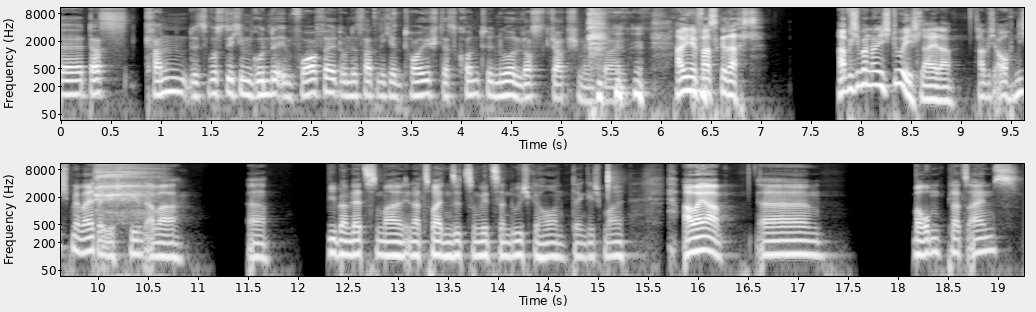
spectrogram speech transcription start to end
Äh, das kann, das wusste ich im Grunde im Vorfeld und es hat nicht enttäuscht, das konnte nur Lost Judgment sein. Habe ich mir fast gedacht. Habe ich immer noch nicht durch, leider. Habe ich auch nicht mehr weitergespielt, aber äh, wie beim letzten Mal in der zweiten Sitzung wird es dann durchgehauen, denke ich mal. Aber ja, ähm, warum Platz 1?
